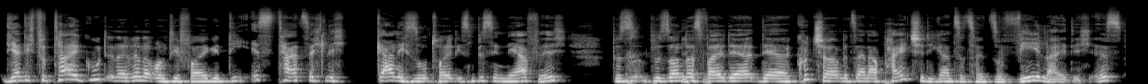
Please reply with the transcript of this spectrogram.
Die hatte ich total gut in Erinnerung, die Folge. Die ist tatsächlich gar nicht so toll, die ist ein bisschen nervig. Bes besonders weil der, der Kutscher mit seiner Peitsche die ganze Zeit so wehleidig ist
